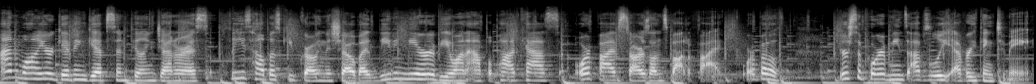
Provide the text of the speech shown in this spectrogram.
And while you're giving gifts and feeling generous, please help us keep growing the show by leaving me a review on Apple Podcasts or five stars on Spotify, or both. Your support means absolutely everything to me.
